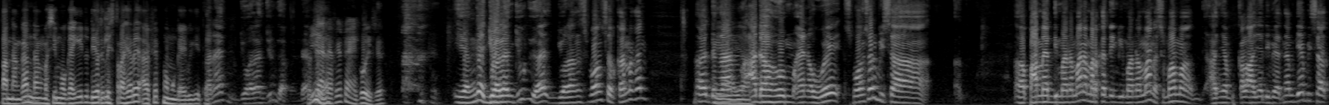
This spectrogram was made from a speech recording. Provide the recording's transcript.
tandang kandang masih mau kayak gitu dirilis terakhirnya AFF ngomong kayak begitu. karena jualan juga. Berarti Iya. AFF itu yang egois ya Iya enggak jualan juga, jualan sponsor karena kan eh, dengan Iya, iya. ada home and away, sponsor bisa eh, pamer di mana-mana, marketing di mana-mana. Semua mah hanya kalau hanya di Vietnam dia bisa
